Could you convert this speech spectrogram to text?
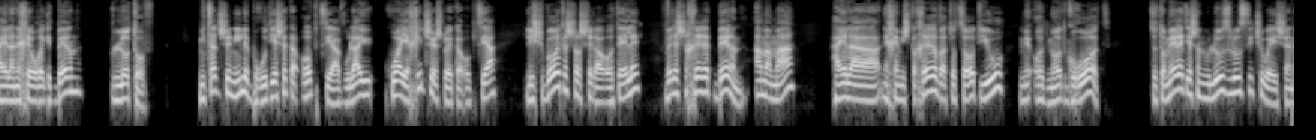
האל הנכה הורג את ברן לא טוב. מצד שני לברוד יש את האופציה ואולי הוא היחיד שיש לו את האופציה לשבור את השרשראות האלה ולשחרר את ברן אממה האל הנכה משתחרר והתוצאות יהיו מאוד מאוד גרועות. זאת אומרת יש לנו lose lose situation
